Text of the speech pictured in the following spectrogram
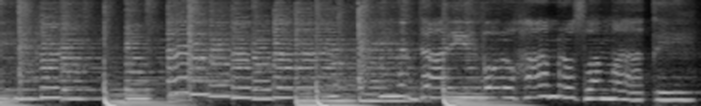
не дай ворогам розламати.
